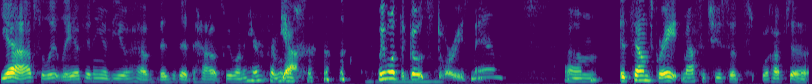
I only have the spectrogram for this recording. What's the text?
Yeah, absolutely. If any of you have visited the house, we want to hear from you. Yeah. we want the ghost stories, man. Um, it sounds great. Massachusetts. We'll have to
